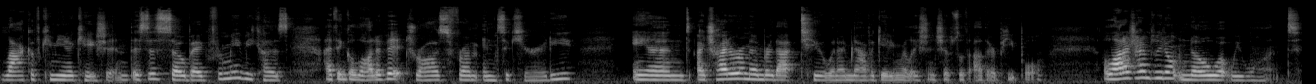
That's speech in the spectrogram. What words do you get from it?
lack of communication. This is so big for me because I think a lot of it draws from insecurity and I try to remember that too when I'm navigating relationships with other people. A lot of times we don't know what we want.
